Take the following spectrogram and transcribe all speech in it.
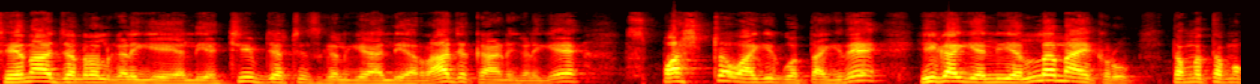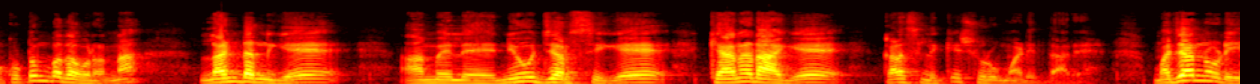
ಸೇನಾ ಜನರಲ್ಗಳಿಗೆ ಅಲ್ಲಿಯ ಚೀಫ್ ಜಸ್ಟಿಸ್ಗಳಿಗೆ, ಅಲ್ಲಿಯ ರಾಜಕಾರಣಿಗಳಿಗೆ ಸ್ಪಷ್ಟವಾಗಿ ಗೊತ್ತಾಗಿದೆ. ಹೀಗಾಗಿ ಅಲ್ಲಿ ಎಲ್ಲ ನಾಯಕರು ತಮ್ಮ ತಮ್ಮ ಕುಟುಂಬದವರನ್ನು ಲಂಡನ್ಗೆ, ಆಮೇಲೆ ನ್ಯೂ ಜರ್ಸಿಗೆ, ಕೆನಡಾಗೆ ಕಳಿಸ್ಲಿಕ್ಕೆ ಶುರು ಮಾಡಿದ್ದಾರೆ. ಮಜಾ ನೋಡಿ,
